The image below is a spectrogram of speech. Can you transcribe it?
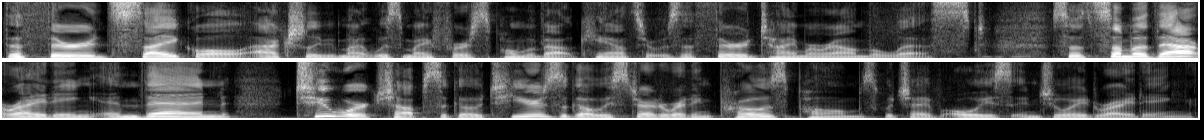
the third cycle actually was my first poem about cancer. It was the third time around the list. So it's some of that writing. And then two workshops ago, two years ago, we started writing prose poems, which I've always enjoyed writing.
